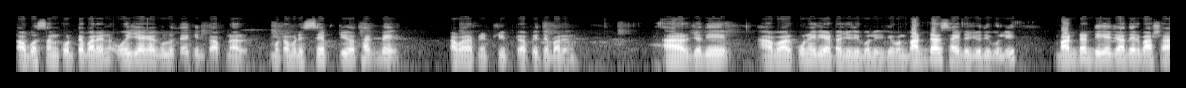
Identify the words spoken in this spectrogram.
অবস্থান করতে পারেন। ওই জায়গাগুলোতে কিন্তু আপনার মোটামুটি সেফটিও থাকবে। আবার আপনি ট্রিপটা পেতে পারেন। আর যদি আবার কোন এরিয়াটা যদি বলি, যেমন বাড্ডার সাইডে যদি বলি, বাড্ডার দিকে যাদের বাসা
